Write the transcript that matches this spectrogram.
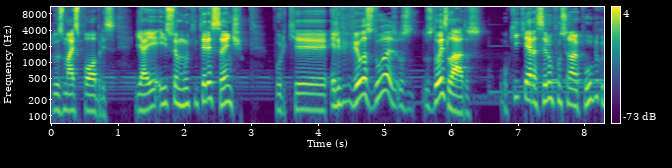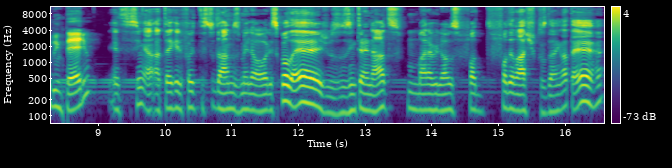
dos mais pobres. E aí isso é muito interessante, porque ele viveu as duas os, os dois lados. O que, que era ser um funcionário público do império Sim, até que ele foi estudar nos melhores colégios, os internatos maravilhosos fod fodelásticos da Inglaterra.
